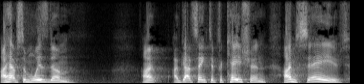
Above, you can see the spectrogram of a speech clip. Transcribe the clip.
I have some wisdom. i have got sanctification. I'm saved.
